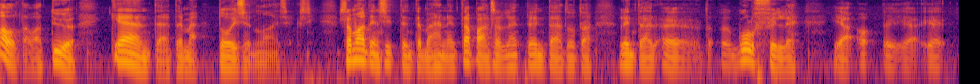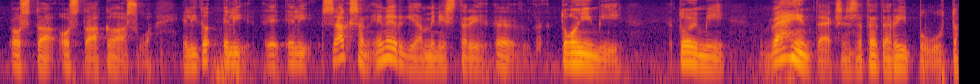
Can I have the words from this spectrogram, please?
valtava työ kääntää tämä toisenlaiseksi. Samaten sitten tämä hänen tapansa lentää, tuota, lentää äh, Gulfille ja, ja, ja ostaa, ostaa kaasua. Eli, to, eli, eli Saksan energiaministeri äh, toimii, toimii vähentääksensä tätä riippuvuutta,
